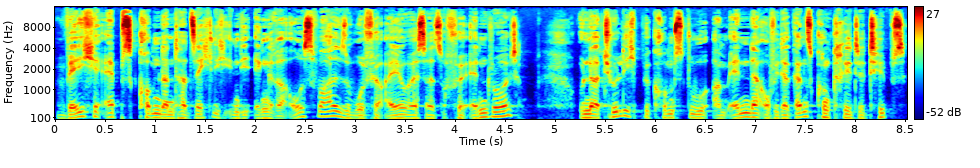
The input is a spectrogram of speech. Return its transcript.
Welche Apps kommen dann tatsächlich in die engere Auswahl, sowohl für iOS als auch für Android? Und natürlich bekommst du am Ende auch wieder ganz konkrete Tipps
